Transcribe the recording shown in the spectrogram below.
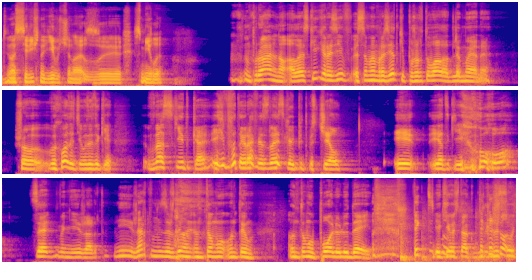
12-річна дівчина з е, Сміли. Ну, правильно, але скільки разів SMM Розетки пожартувала для мене? Що виходить, і вони такі: в нас скидка, і фотографія Зеленського, і підпис чел. І я такий, ого, це мені жарт. Ні, жарт вони завжди он, он тому, он тим, он тому полю людей, Так, які ну, ось так, так а що? несуть,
